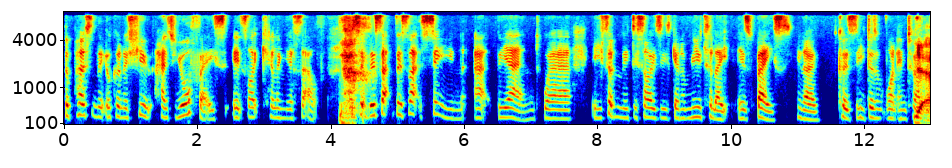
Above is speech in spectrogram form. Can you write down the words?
the person that you're going to shoot has your face, it's like killing yourself. And so there's that there's that scene at the end where he suddenly decides he's going to mutilate his face, you know, because he doesn't want him to have Yeah.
